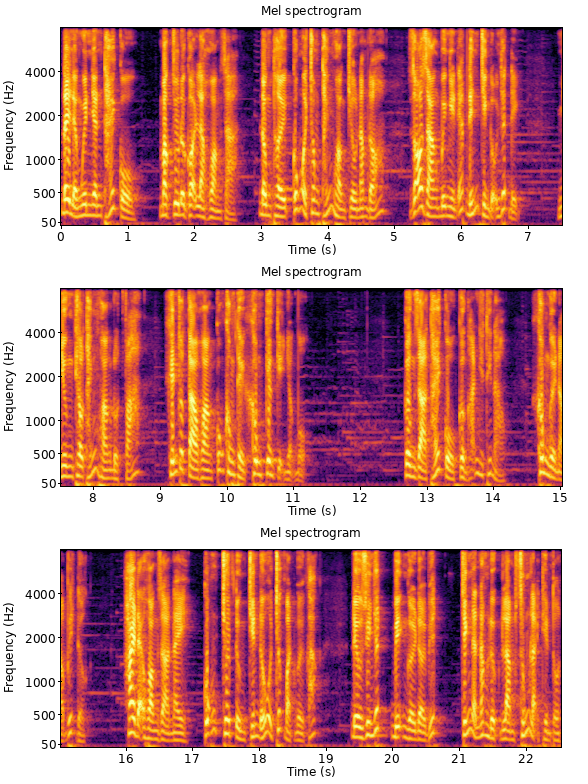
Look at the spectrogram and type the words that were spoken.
Đây là nguyên nhân thái cổ, Mặc dù được gọi là hoàng giả, Đồng thời cũng ở trong thánh hoàng triều năm đó, Rõ ràng bị nghiền ép đến trình độ nhất định. Nhưng theo thánh hoàng đột phá, Khiến cho tà hoàng cũng không thể không kiêng kỵ nhượng bộ. Cường giả thái cổ cường hãn như thế nào, Không người nào biết được. Hai đại hoàng giả này cũng chưa từng chiến đấu ở trước mặt người khác. Điều duy nhất bị người đời biết Chính là năng lực làm sống lại thiên tôn.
